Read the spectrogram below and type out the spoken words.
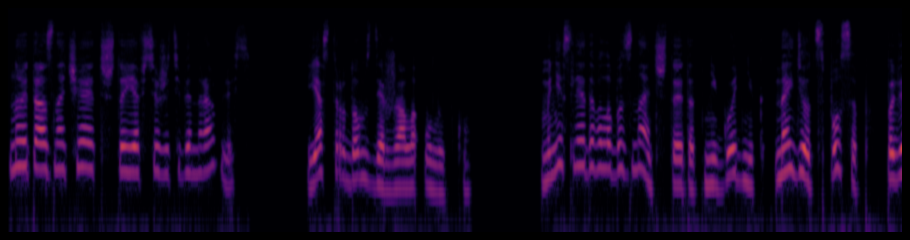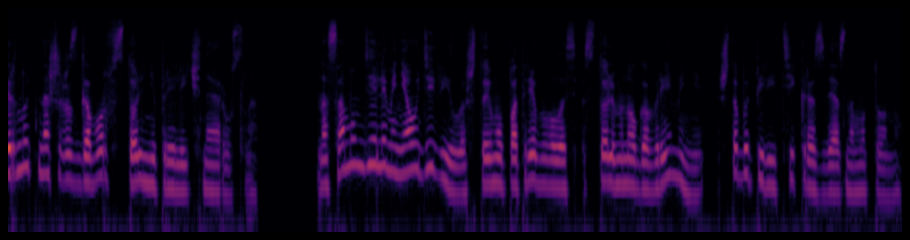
«Но это означает, что я все же тебе нравлюсь?» Я с трудом сдержала улыбку. Мне следовало бы знать, что этот негодник найдет способ повернуть наш разговор в столь неприличное русло. На самом деле меня удивило, что ему потребовалось столь много времени, чтобы перейти к развязному тону.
